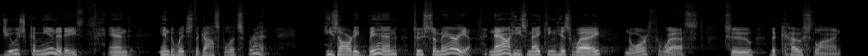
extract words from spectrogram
Jewish communities and into which the gospel had spread. He's already been to Samaria. Now he's making his way northwest to the coastline,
